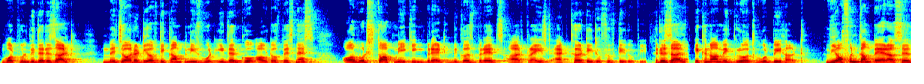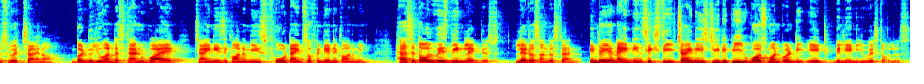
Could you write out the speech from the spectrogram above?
What will be the result? Majority of the companies would either go out of business or would stop making bread because breads are priced at 30 to 50 rupees. Result, economic growth would be hurt. We often compare ourselves with China, but do you understand why Chinese economy is four times of Indian economy? Has it always been like this? Let us understand. In the year 1960, Chinese GDP was 128 billion US dollars.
